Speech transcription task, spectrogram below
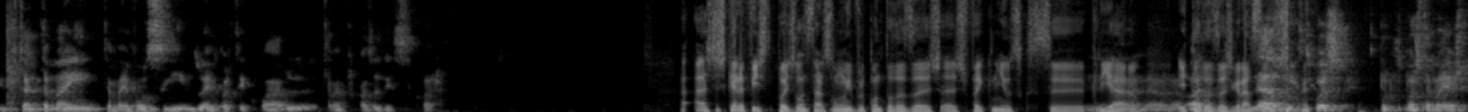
E portanto também, também vou seguindo em particular também por causa disso, claro. Achas que era fixe depois lançar-se um livro com todas as, as, fake news que se criaram não, não, não. e todas as graças? Não, porque depois, porque depois também, as,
